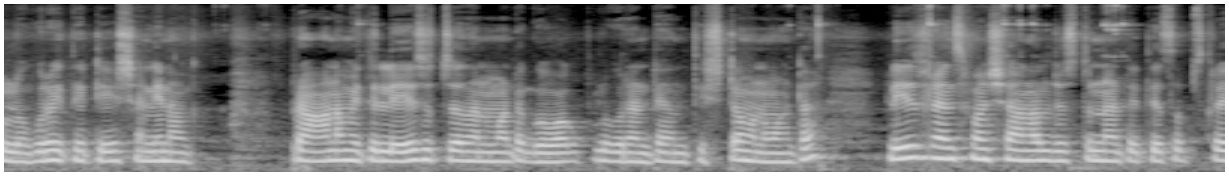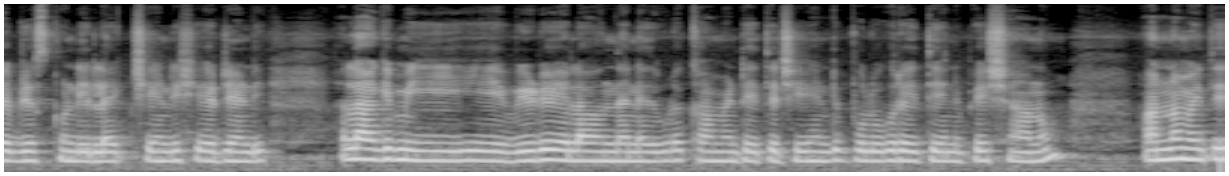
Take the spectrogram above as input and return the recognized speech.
పులుగురు అయితే టేస్ట్ అన్నీ నాకు ప్రాణం అయితే లేచి వచ్చేదనమాట గోవాకు పులుగురు అంటే అంత ఇష్టం అనమాట ప్లీజ్ ఫ్రెండ్స్ మా ఛానల్ చూస్తున్నట్టయితే సబ్స్క్రైబ్ చేసుకోండి లైక్ చేయండి షేర్ చేయండి. అలాగే మీ వీడియో ఎలా ఉంది అనేది కూడా కామెంట్ అయితే చేయండి. పులుగురు అయితే వినిపేసాను అన్నం అయితే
